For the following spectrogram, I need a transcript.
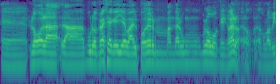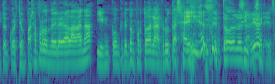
Eh, luego la, la burocracia que lleva el poder mandar un globo, que claro, el, el globito en cuestión pasa por donde le da la gana y en concreto por todas las rutas aéreas de todos los Sí, aviones. exacto.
